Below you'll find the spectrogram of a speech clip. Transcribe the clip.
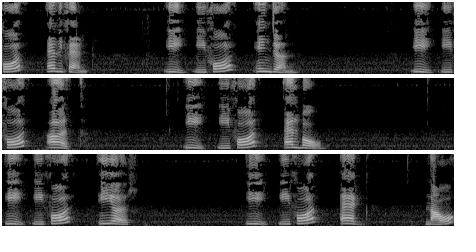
for elephant E E for engine E E for earth E E for elbow E. E for ear. E. E for egg. Now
